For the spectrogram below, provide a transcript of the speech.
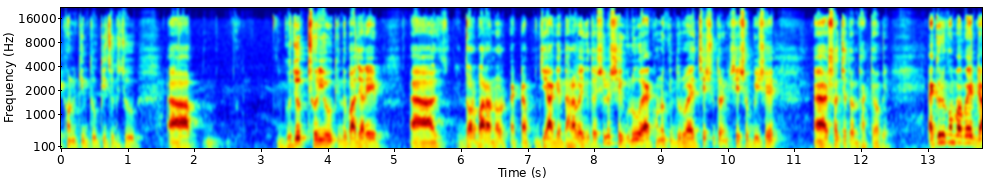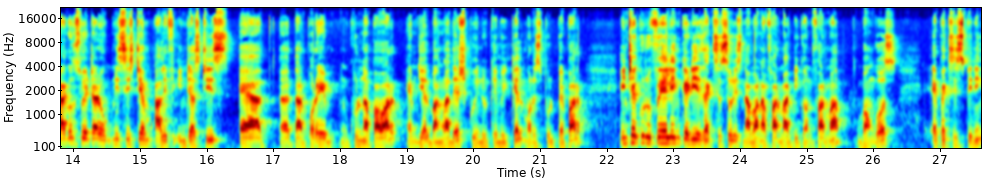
এখন কিন্তু কিছু কিছু গুজব ছড়িয়েও কিন্তু বাজারে দর বাড়ানোর একটা যে আগে ধারাবাহিকতা ছিল সেগুলো এখনও কিন্তু রয়েছে। সুতরাং সেসব বিষয়ে সচেতন থাকতে হবে। একই রকমভাবে dragon sweater, Agni system, Alif industries তারপরে Khulna power, MGL Bangladesh, Kohinoor chemical monospool paper, intraco refueling, KDS accessories Navana pharma, beacon pharma, Bangas apex spinning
